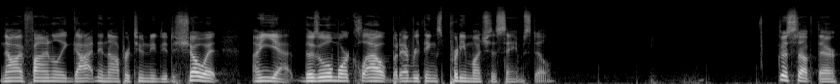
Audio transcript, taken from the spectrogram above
Now I've finally gotten an opportunity to show it. I mean, yeah, there's a little more clout, but everything's pretty much the same still. Good stuff there,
